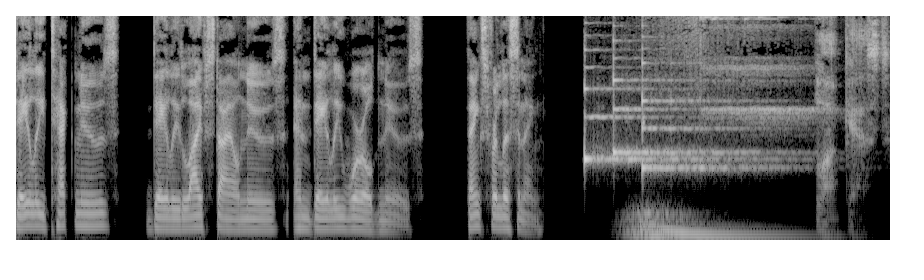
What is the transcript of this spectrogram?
Daily Tech News, Daily Lifestyle News, and Daily World News. Thanks for listening. Blogcast.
